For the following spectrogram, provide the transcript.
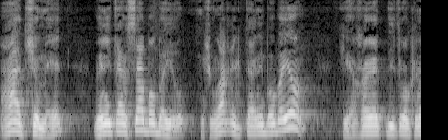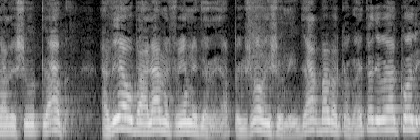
עד שמת, ונתארסה בו ביום, משום רק הקטני בו ביום, כי אחרת נתרוקנה רשות לאבא. אביה ובעלה מפרים נדריה, פירשו הראשונים, דרך בבא קמא את דברי הקולי.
